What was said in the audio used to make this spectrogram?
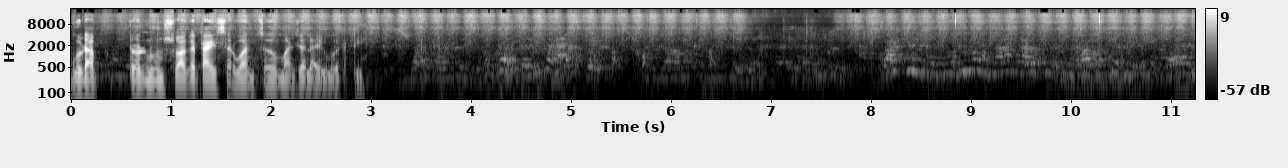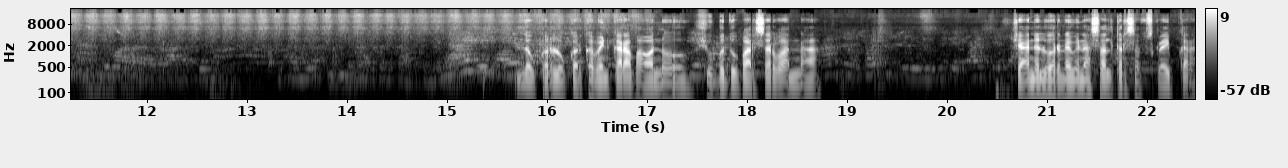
गुड आफ्टरनून स्वागत आहे सर्वांचं माझ्या लाईववरती लवकर लवकर कमेंट करा भावांनो. शुभ दुपार सर्वांना. चॅनलवर नवीन असाल तर सबस्क्राईब करा.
